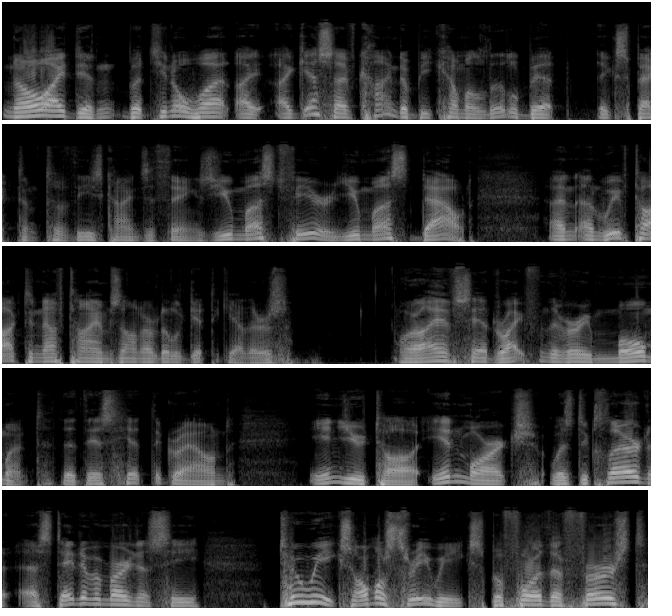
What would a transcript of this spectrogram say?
No, I didn't. But you know what? I, I guess I've kind of become a little bit expectant of these kinds of things. You must fear, you must doubt. And and we've talked enough times on our little get-togethers where I have said right from the very moment that this hit the ground in Utah in March was declared a state of emergency 2 weeks, almost 3 weeks before the first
